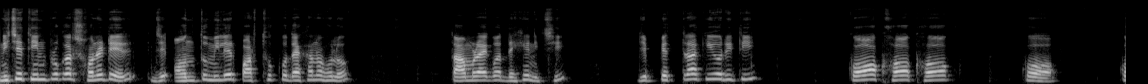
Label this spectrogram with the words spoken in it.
নিচে তিন প্রকার সনেটের যে অন্তমিলের পার্থক্য দেখানো হলো, তা আমরা একবার দেখে নিচ্ছি। যে পেত্রাকীয় রীতি, ক, খ খ, ক ক,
